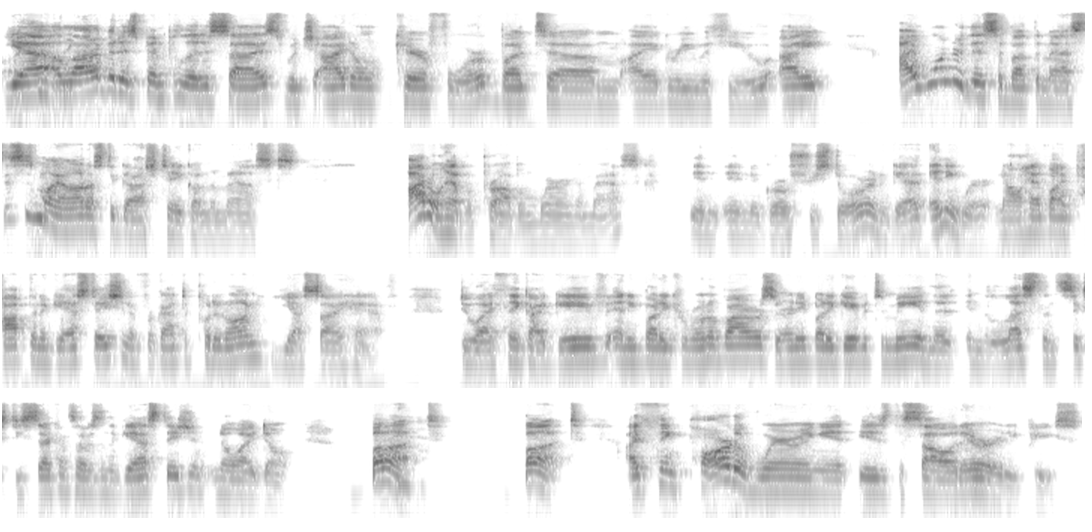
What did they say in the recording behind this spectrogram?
Yeah, a lot of it has been politicized, which I don't care for, but um, I agree with you. I I wonder this about the mask. This is my honest to gosh take on the masks. I don't have a problem wearing a mask in, in a grocery store and a anywhere. Now, have I popped in a gas station and forgot to put it on? Yes, I have. Do I think I gave anybody coronavirus or anybody gave it to me in the in the less than 60 seconds I was in the gas station? No, I don't. But but I think part of wearing it is the solidarity piece.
